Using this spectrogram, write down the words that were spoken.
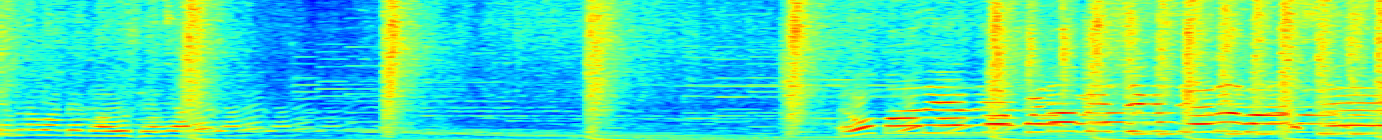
એમના માટે ગાવું છે ત્યારે. એવો મારે કપડા વેચી જરવા છે.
